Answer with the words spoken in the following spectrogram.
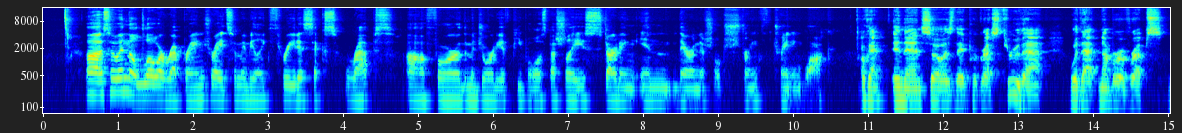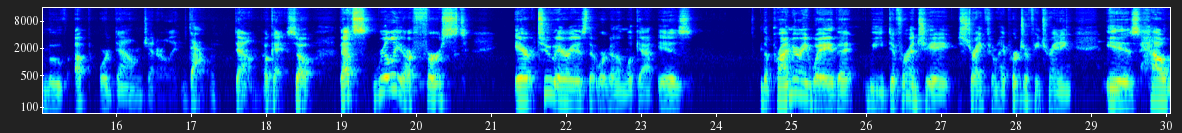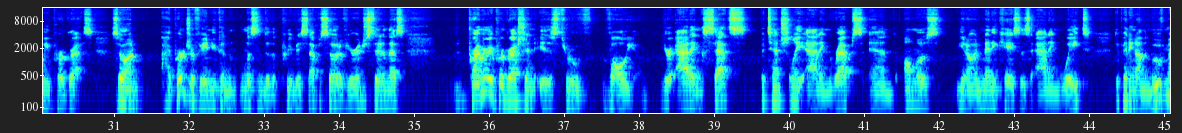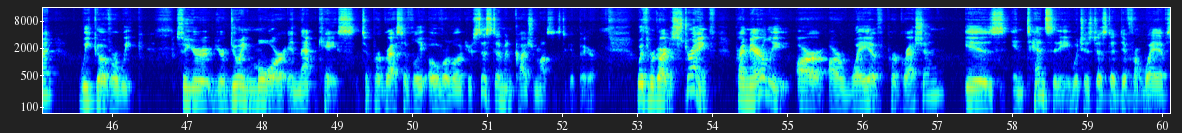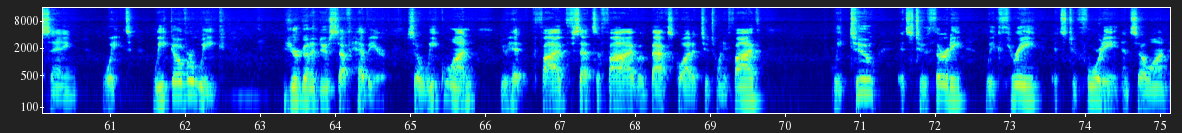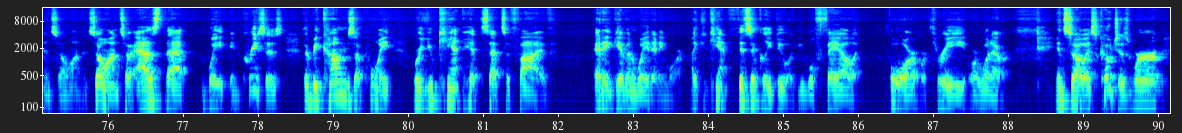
Uh, so in the lower rep range, right? So maybe like three to six reps uh, for the majority of people, especially starting in their initial strength training block. okay and then so as they progress through that would that number of reps move up or down generally Down. down okay so that's really our first air two areas that we're going to look at is the primary way that we differentiate strength from hypertrophy training is how we progress so in hypertrophy and you can listen to the previous episode if you're interested in this primary progression is through volume you're adding sets potentially adding reps and almost you know in many cases adding weight depending on the movement week over week so you're you're doing more in that case to progressively overload your system and cause your muscles to get bigger. With regard to strength, primarily our our way of progression is intensity, which is just a different way of saying weight. Week over week, you're going to do stuff heavier. So week 1, you hit 5 sets of 5 of back squat at 225. Week 2, it's 230 week three it's 240 and so on and so on and so on. So as that weight increases there becomes a point where you can't hit sets of five at a given weight anymore. Like you can't physically do it. You will fail at four or three or whatever. And so as coaches we're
